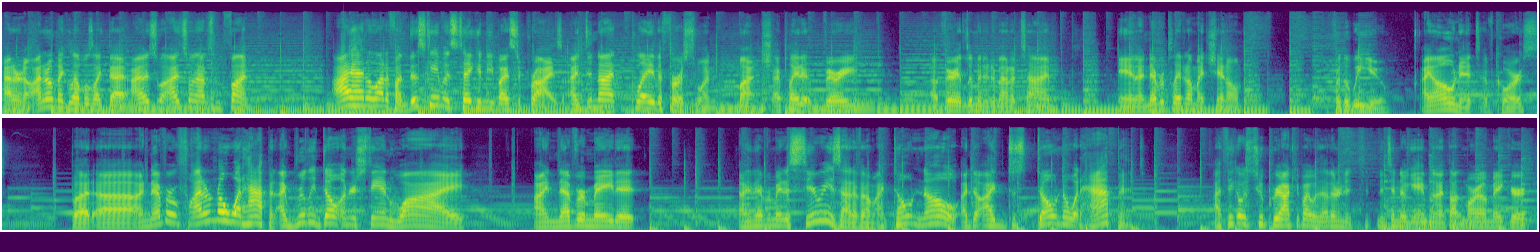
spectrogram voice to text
I don't know. I don't make levels like that. I just I just want to have some fun. I had a lot of fun. This game has taken me by surprise. I did not play the first one much. I played it very, a very limited amount of time, and I never played it on my channel for the Wii U. I own it, of course, but uh, I never, I don't know what happened. I really don't understand why I never made it, I never made a series out of them. I don't know. I, don't, I just don't know what happened. I think I was too preoccupied with other Nintendo games, and I thought Mario Maker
